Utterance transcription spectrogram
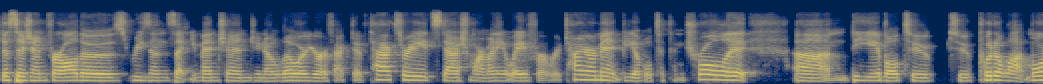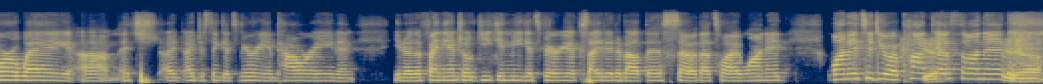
decision for all those reasons that you mentioned you know lower your effective tax rate stash more money away for retirement be able to control it um, be able to to put a lot more away um, it's I, I just think it's very empowering and you know the financial geek in me gets very excited about this so that's why i wanted wanted to do a podcast yeah. on it yeah.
